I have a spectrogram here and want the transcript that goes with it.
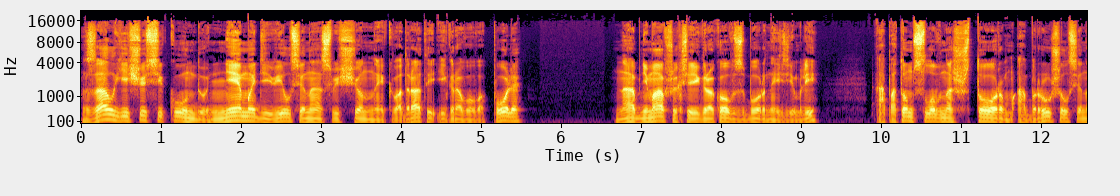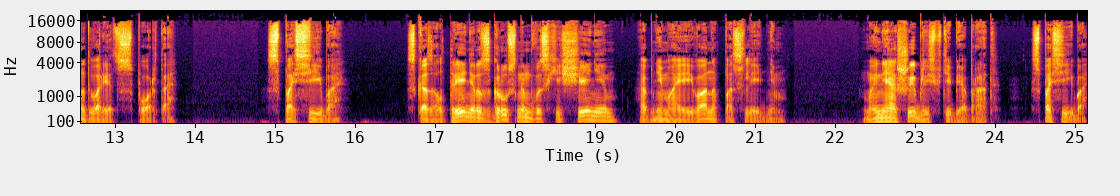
Зал еще секунду немо дивился на освещенные квадраты игрового поля, на обнимавшихся игроков сборной земли, а потом словно шторм обрушился на дворец спорта. «Спасибо», — сказал тренер с грустным восхищением, обнимая Ивана последним. «Мы не ошиблись в тебе, брат. Спасибо».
